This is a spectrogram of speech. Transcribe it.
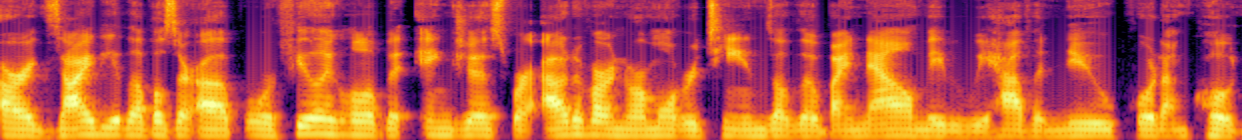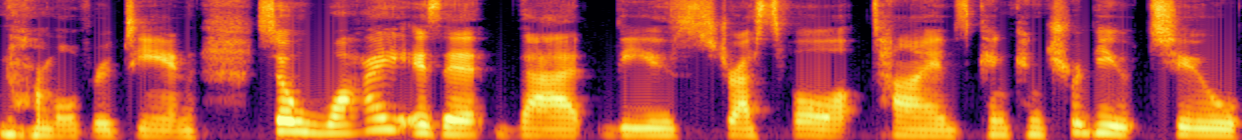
our anxiety levels are up. We're feeling a little bit anxious. We're out of our normal routines, although by now maybe we have a new quote unquote normal routine. So, why is it that these stressful times can contribute to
